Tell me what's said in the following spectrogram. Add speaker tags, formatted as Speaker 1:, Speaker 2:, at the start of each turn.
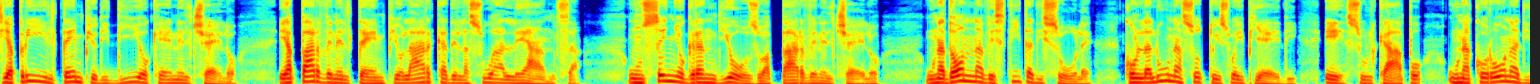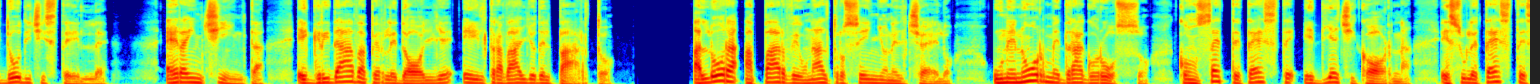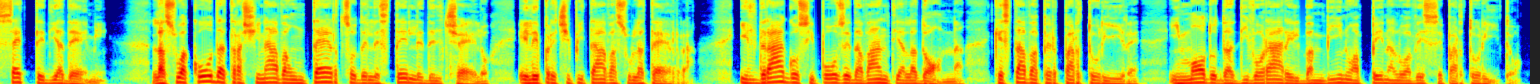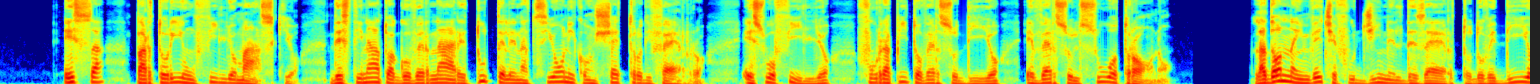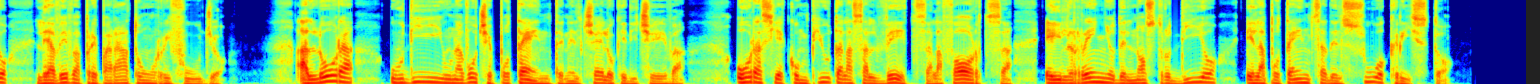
Speaker 1: si aprì il tempio di Dio che è nel cielo, e apparve nel tempio l'arca della sua alleanza. Un segno grandioso apparve nel cielo, una donna vestita di sole, con la luna sotto i suoi piedi e, sul capo, una corona di dodici stelle. Era incinta e gridava per le doglie e il travaglio del parto. Allora apparve un altro segno nel cielo, un enorme drago rosso, con sette teste e dieci corna, e sulle teste sette diademi. La sua coda trascinava un terzo delle stelle del cielo e le precipitava sulla terra. Il drago si pose davanti alla donna, che stava per partorire, in modo da divorare il bambino appena lo avesse partorito. Essa partorì un figlio maschio, destinato a governare tutte le nazioni con scettro di ferro, e suo figlio fu rapito verso Dio e verso il suo trono. La donna invece fuggì nel deserto, dove Dio le aveva preparato un rifugio. Allora udii una voce potente nel cielo che diceva Ora si è compiuta la salvezza, la forza e il regno del nostro Dio e la potenza del suo Cristo.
